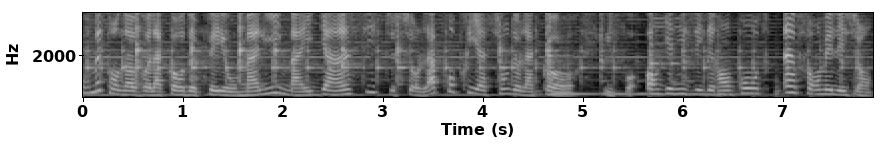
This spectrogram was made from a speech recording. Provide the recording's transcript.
Pour mettre en œuvre l'accord de paix au Mali, Maïga insiste sur l'appropriation de l'accord. Il faut organiser des rencontres, informer les gens,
